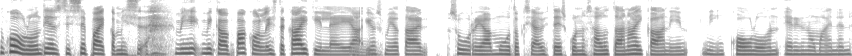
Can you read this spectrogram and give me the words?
No koulu on tietysti se paikka, missä, mikä on pakollista kaikille ja mm. jos me jotain suuria muutoksia yhteiskunnassa halutaan aikaa, niin, niin koulu on erinomainen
